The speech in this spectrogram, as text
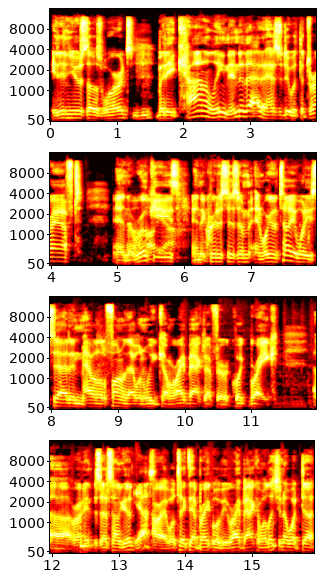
He didn't use those words, mm-hmm. but he kind of leaned into that. It has to do with the draft and the oh, rookies yeah. and the criticism. And we're going to tell you what he said and have a little fun with that when we come right back after a quick break. Uh, right? Does that sound good? Yes. All right. We'll take that break. We'll be right back, and we'll let you know what uh,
